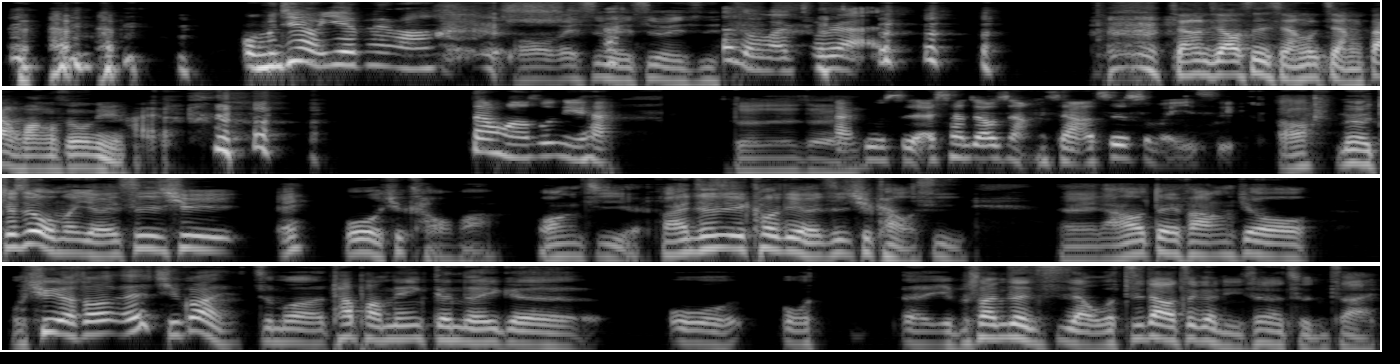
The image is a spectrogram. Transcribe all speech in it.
我们今天有夜配吗？哦，没事没事没事。那怎 么突然？香蕉是想讲蛋黄酥女孩。蛋黄酥女孩。对对对。讲故事，香蕉讲一下，这是什么意思？啊，没有，就是我们有一次去，哎，我有去考吗？忘记了，反正就是寇迪尔是去考试，呃，然后对方就我去的时候，哎，奇怪，怎么他旁边跟着一个我我呃也不算认识啊，我知道这个女生的存在，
